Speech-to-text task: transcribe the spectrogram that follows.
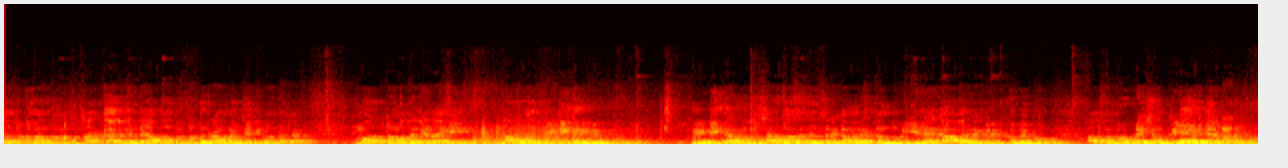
ಒಂದು ದುಡ್ಡು ಬಂತು. ನಮ್ಮ ಸರ್ಕಾರದಿಂದ ಯಾವುದಾದ್ರು ದುಡ್ಡು ಗ್ರಾಮ ಪಂಚಾಯತಿ ಬಂದಾಗ, ಮೊತ್ತ ಮೊದಲನೇದಾಗಿ ನಾವು ಒಂದು ಮೀಟಿಂಗ್ ಕರಿಬೇಕು. ಮೀಟಿಂಗ್ ಕರೆದು ಸರ್ವ ಸದಸ್ಯರ ಗಮನಕ್ಕೆ ತಂದು ಏನೇನು ಕಾಮಗಾರಿಗಳು ಇಟ್ಕೋಬೇಕು, ಅದಕ್ಕೊಂದು ರೂಪರೇಷ ಒಂದು ಕ್ರಿಯಾ ಯೋಜನೆ ಮಾಡಬೇಕು.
